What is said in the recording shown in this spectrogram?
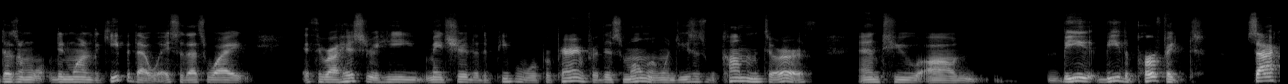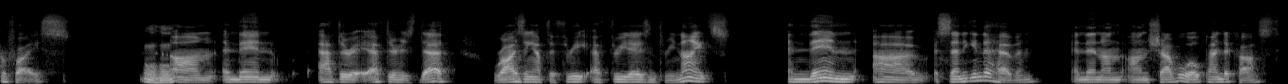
doesn't didn't want to keep it that way so that's why throughout history, he made sure that the people were preparing for this moment when Jesus would come to earth and to um, be be the perfect sacrifice. Mm-hmm. Um, and then after after his death, rising after three after three days and three nights, and then uh, ascending into heaven, and then on on Shavuot Pentecost,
